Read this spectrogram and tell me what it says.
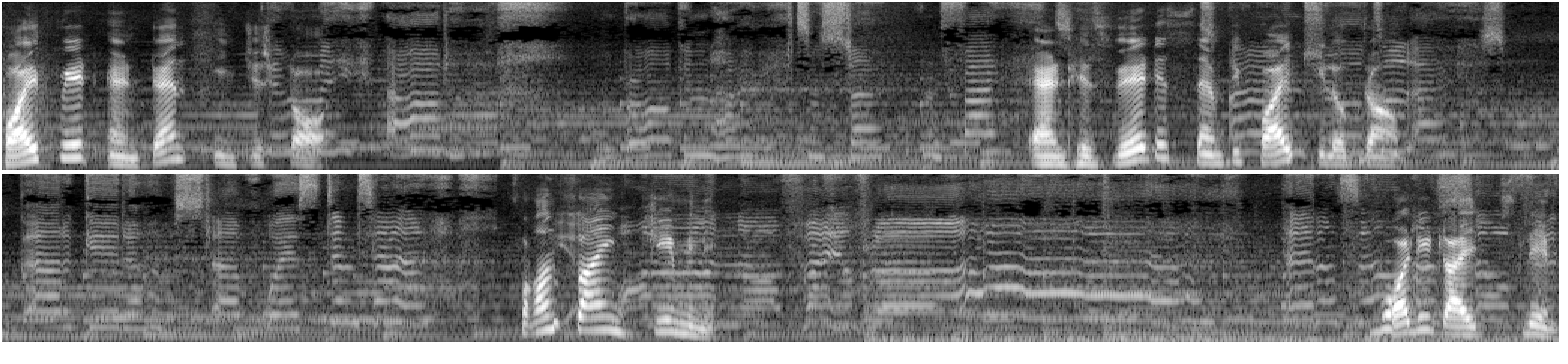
5 feet and 10 inches tall. And his weight is 75 kilograms. Sun sign Gemini. Body type slim.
